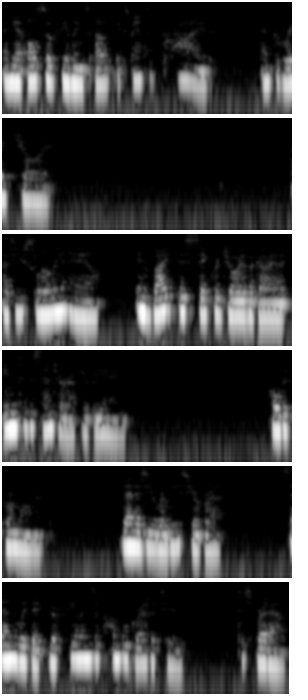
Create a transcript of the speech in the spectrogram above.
and yet also feelings of expansive pride and great joy. As you slowly inhale, Invite this sacred joy of Agaya into the center of your being. Hold it for a moment. Then, as you release your breath, send with it your feelings of humble gratitude to spread out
